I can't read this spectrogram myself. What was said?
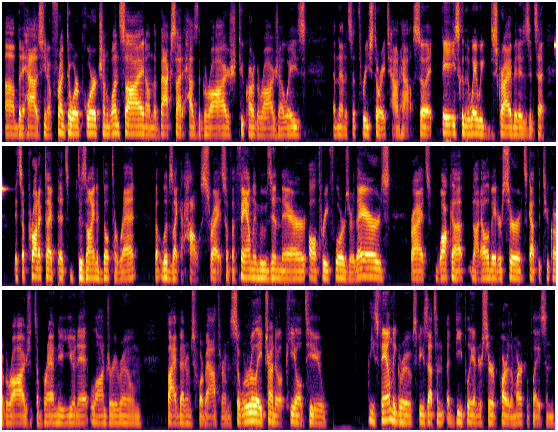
Uh, but it has you know front door porch on one side on the back side it has the garage two car garage always and then it's a three story townhouse. So it basically the way we describe it is it's a it's a product type that's designed and built to rent but lives like a house, right? So if a family moves in there, all three floors are theirs, right? It's walk up, not elevator served. It's got the two car garage. It's a brand new unit, laundry room, five bedrooms, four bathrooms. So we're really trying to appeal to these family groups because that's an, a deeply underserved part of the marketplace and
